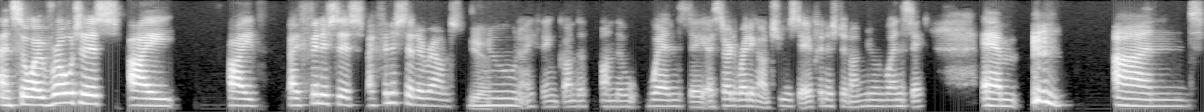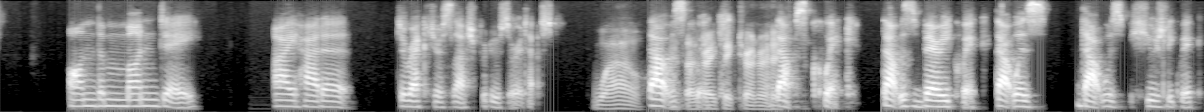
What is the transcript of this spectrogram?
and so i wrote it. I i I finished it. I finished it around yeah. noon, I think, on the on the Wednesday. I started writing on Tuesday. I finished it on noon Wednesday, um, and on the Monday, I had a director slash producer attached. Wow, that was a very quick turnaround. That was quick. That was very quick. That was that was hugely quick,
